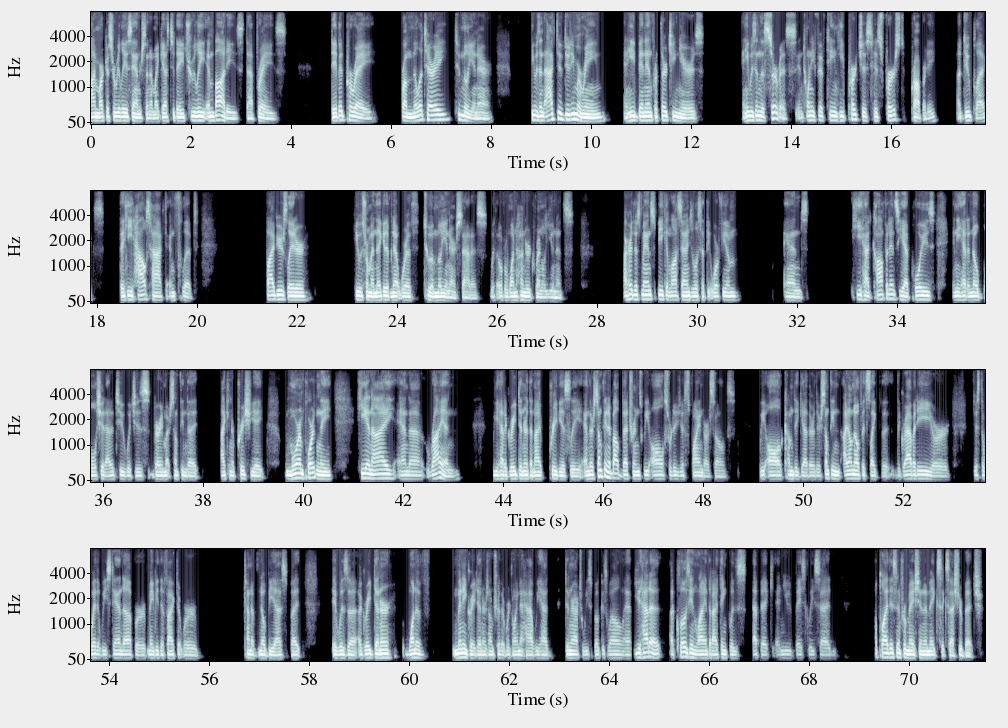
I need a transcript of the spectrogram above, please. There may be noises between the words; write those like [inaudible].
I'm Marcus Aurelius Anderson, and my guest today truly embodies that phrase. David Pere, from military to millionaire. He was an active duty Marine, and he'd been in for 13 years. And he was in the service. In 2015, he purchased his first property, a duplex, that he house hacked and flipped Five years later, he was from a negative net worth to a millionaire status with over 100 rental units. I heard this man speak in Los Angeles at the Orpheum, and he had confidence, he had poise, and he had a no bullshit attitude, which is very much something that I can appreciate. More importantly, he and I and uh, Ryan, we had a great dinner the night previously. And there's something about veterans, we all sort of just find ourselves we all come together. There's something I don't know if it's like the the gravity or just the way that we stand up, or maybe the fact that we're kind of no BS. But it was a, a great dinner, one of many great dinners I'm sure that we're going to have. We had dinner after we spoke as well, and you had a a closing line that I think was epic, and you basically said, "Apply this information and make success your bitch."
